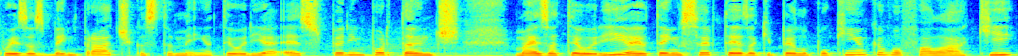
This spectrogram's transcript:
coisas bem práticas também. A teoria é super importante, mas a teoria eu tenho certeza que pelo pouquinho que eu vou falar aqui,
